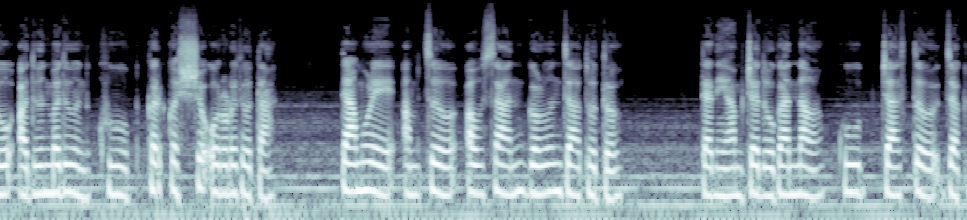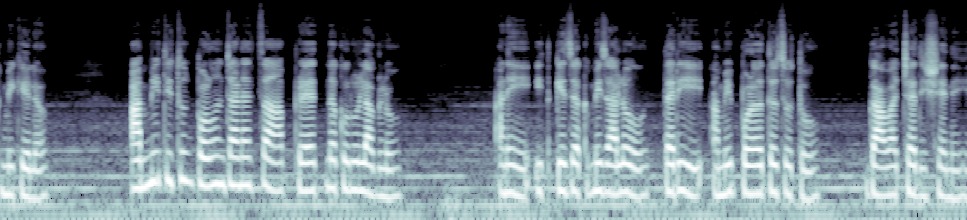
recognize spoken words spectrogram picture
तो अधूनमधून खूप कर्कश ओरडत होता. त्यामुळे आमचं अवसान गळून जात होतं. त्याने आमच्या दोघांना खूप जास्त जखमी केलं. आम्ही तिथून पळून जाण्याचा प्रयत्न करू लागलो. आणि इतके जखमी झालो तरी आम्ही पळतच होतो. गावाच्या दिशेने.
